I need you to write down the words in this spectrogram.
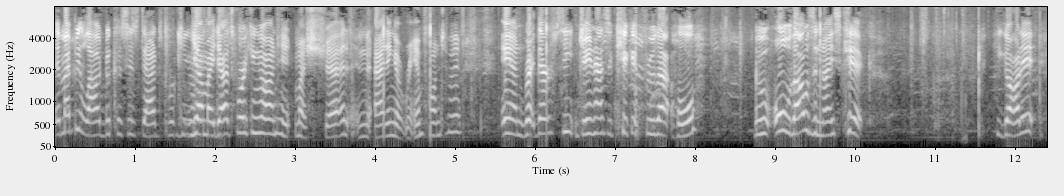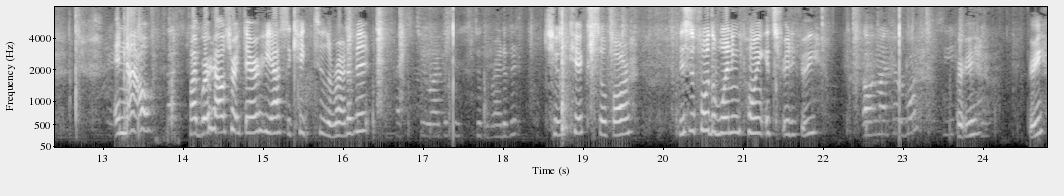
it might be loud because his dad's working. Yeah, on my dad's working on hi- my shed and adding a ramp onto it. And right there, see, Jane has to kick it through that hole. Ooh, oh, that was a nice kick. He got it. And now, my birdhouse right there, he has to kick to the right of it. That's two. I think it's to the right of it. Two kicks so far. This is for the winning point. It's 33. Oh, my third one. See. Three. Three.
